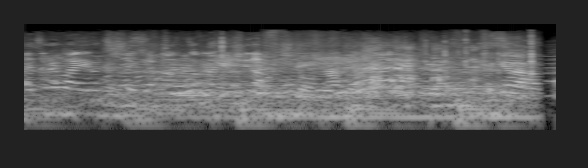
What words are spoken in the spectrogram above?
I don't know why I want to shake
